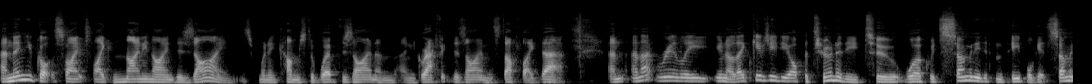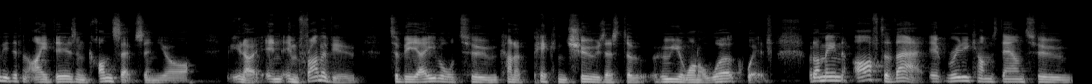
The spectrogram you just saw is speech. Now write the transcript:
And then you've got sites like 99 Designs when it comes to web design and, and graphic design and stuff like that. And, and that really, you know, that gives you the opportunity to work with so many different people, get so many different ideas and concepts in your you know, in, in front of you to be able to kind of pick and choose as to who you want to work with. But I mean, after that, it really comes down to,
